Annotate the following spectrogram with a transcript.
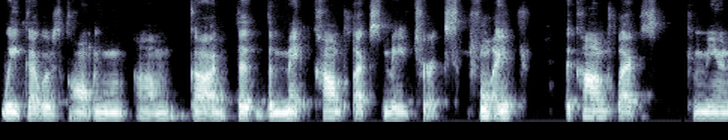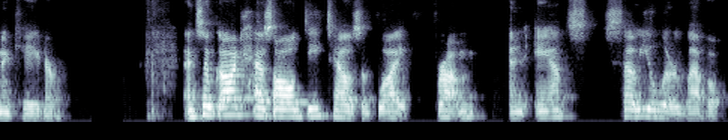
week I was calling um, God the, the ma- complex matrix, like the complex communicator. And so God has all details of life from an ant's cellular level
